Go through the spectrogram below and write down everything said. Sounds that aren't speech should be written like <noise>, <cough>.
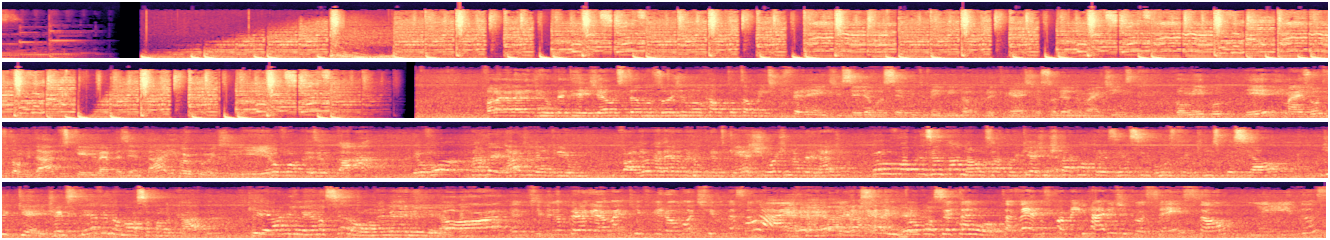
Local totalmente diferente. Seja você muito bem-vindo ao Pretocast, eu sou Leandro Martins. Comigo ele e mais outros convidados que ele vai apresentar. Igor Curti. E eu vou apresentar, eu vou, na verdade, Leandrinho, valeu galera do Rio Preto Cast, hoje na verdade eu não vou apresentar não, sabe por quê? A gente está com uma presença ilustre aqui, especial, de quem? Já esteve na nossa bancada, que é a Milena Seron, né Mileninha? Ó, eu tive no programa que virou motivo dessa live. É, é isso aí. Então você tá, como- tá vendo? Os comentários de vocês são lidos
